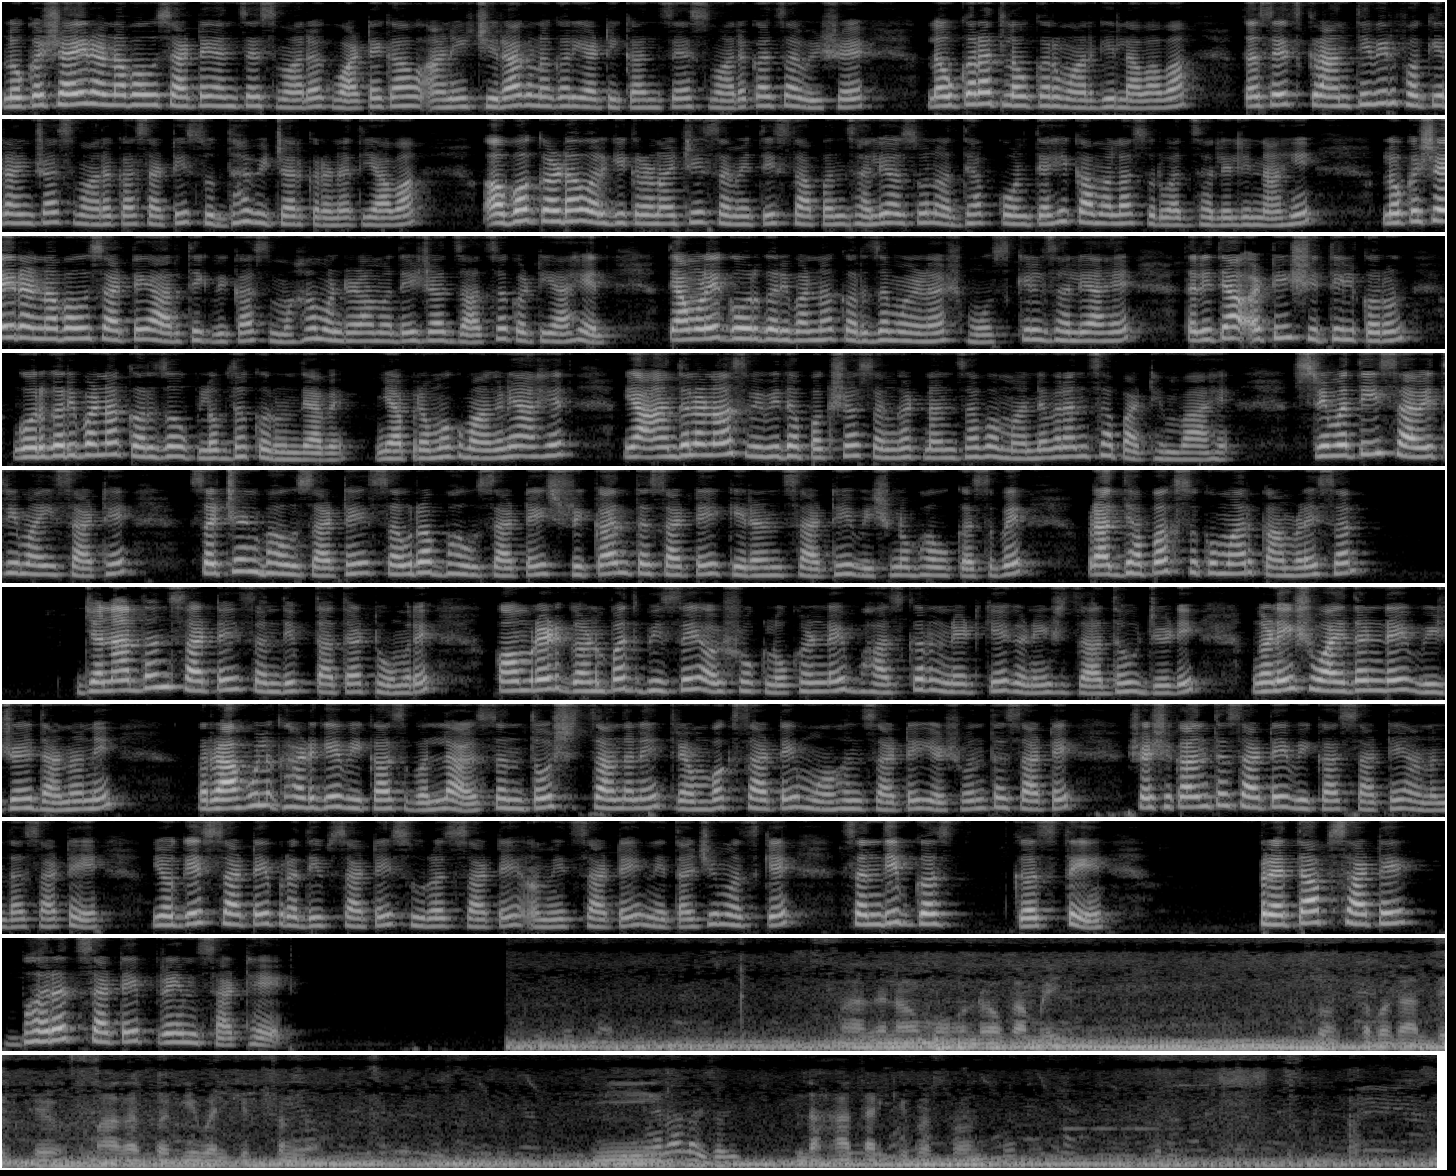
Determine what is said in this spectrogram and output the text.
लोकशाहीर अण्णाभाऊ साठे यांचे स्मारक वाटेगाव आणि चिरागनगर या ठिकाणचे स्मारकाचा विषय लवकरात लवकर मार्गी लावावा. तसेच क्रांतीवीर फकीरांच्या स्मारकासाठी सुद्धा विचार करण्यात यावा. अबकड वर्गीकरणाची समिती स्थापन झाली असून अद्याप कोणत्याही कामाला सुरुवात झालेली नाही. लोकशाहीर अण्णाभाऊ साठे आर्थिक विकास महामंडळामध्ये ज्या जाचक आहेत त्यामुळे गोरगरिबांना कर्ज मिळण्यास मुश्किल झाले आहे. तरी त्या अटी शिथिल करून गोरगरिबांना कर्ज उपलब्ध करून द्यावे. या प्रमुख मागण्या आहेत. या आंदोलनास विविध पक्ष संघटनांचा व मान्यवरांचा पाठिंबा आहे. श्रीमती सावित्रीमाई साठे सचिन भाऊ साठे सौरभ भाऊ साठे श्रीकांत साठे किरण साठे विष्णुभाऊ कसबे प्राध्यापक सुकुमार कांबळे सर जनार्दन साठे संदीप तात्या ठोंबरे कॉम्रेड गणपत भिसे अशोक लोखंडे भास्कर नेटके गणेश जाधव जिडे गणेश वायदंडे विजय दानाने राहुल घाडगे विकास बल्लाळ संतोष चांदणे त्र्यंबक साठे मोहन साठे यशवंत साठे शशिकांत साठे विकास साठे आनंदा साठे योगेश साठे प्रदीप साठे सूरज साठे अमित साठे नेताजी मस्के संदीप गस गस्ते प्रताप साठे भरत साठे प्रेम साठे. माझं नाव मोहनराव कांबळे. संस्थापक अध्यक्ष मागासवर्गीय वंचित संघ. मी दहा तारखेपासून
